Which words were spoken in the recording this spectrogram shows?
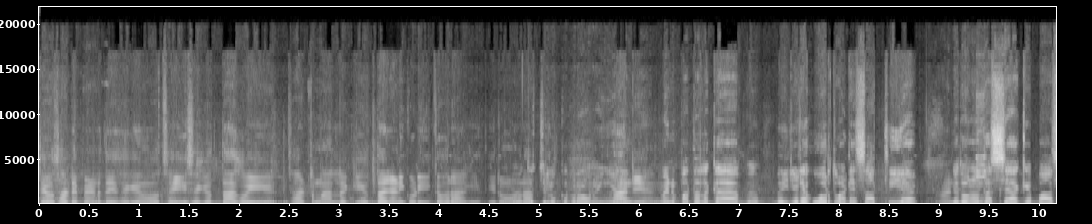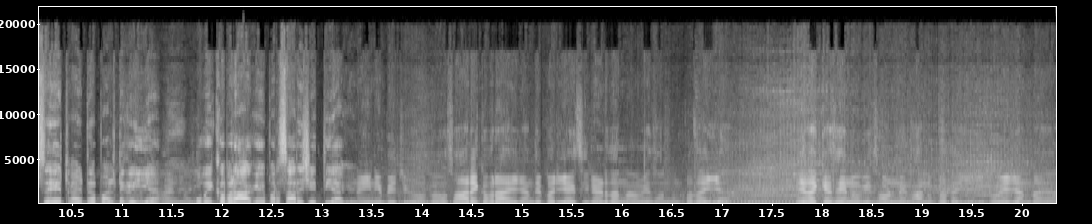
ਤੇ ਉਹ ਸਾਡੇ ਪਿੰਡ ਦੇ ਸੀਗੇ ਉਹ ਸਹੀ ਸੀਗੇ ਉਦਾਂ ਕੋਈ ਸੱਟ ਨਾ ਲੱਗੀ ਉਦਾਂ ਜਾਨੀ ਕੁੜੀ ਘਬਰਾ ਗਈ ਸੀ ਰੋਣ ਲੱਗ ਚਲੋ ਘਬਰਾਉਣਾ ਹੀ ਹੈ ਹਾਂਜੀ ਹਾਂਜੀ। ਮੈਨੂੰ ਪਤਾ ਲੱਗਾ ਅ, ਬਈ ਜਿਹੜੇ ਹੋਰ ਤੁਹਾਡੇ ਸਾਥੀ ਹੈ ਜਦੋਂ ਉਹਨਾਂ ਨੂੰ ਦੱਸਿਆ ਕਿ ਬੱਸ ਹੇਠਾਂ ਏਦਾਂ ਪਲਟ ਗਈ ਹੈ ਉਹ ਵੀ ਘਬਰਾ ਗਏ ਪਰ ਸਾਰੇ ਛੇਤੀ ਆ ਗਏ। ਨਹੀਂ ਨਹੀਂ ਵਿੱਚ ਉਹ ਉਹ ਸਾਰੇ ਘਬਰਾਏ ਜਾਂਦੇ ਭਾਜੀ ਐਕਸੀਡੈਂਟ ਦਾ ਨਾਮ ਹੈ ਤੁਹਾਨੂੰ ਪਤਾ ਹੀ ਆ। ਇਹ ਤਾਂ ਕਿਸੇ ਨੂੰ ਵੀ ਸੁਣਨੇ ਤੁਹਾਨੂੰ ਪਤਾ ਹੀ ਹੈ ਜੀ ਹੋ ਹੀ ਜਾਂਦਾ ਆ।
